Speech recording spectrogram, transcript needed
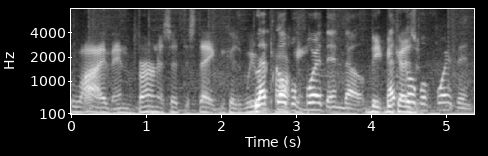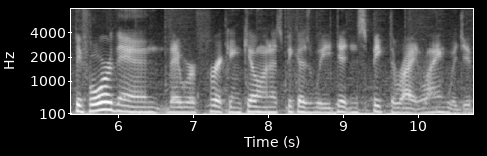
live and burn us at the stake because we Let's were go before then, though. Be- Let's because- go before then. Before then, they were freaking killing us because we didn't speak the right language. If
